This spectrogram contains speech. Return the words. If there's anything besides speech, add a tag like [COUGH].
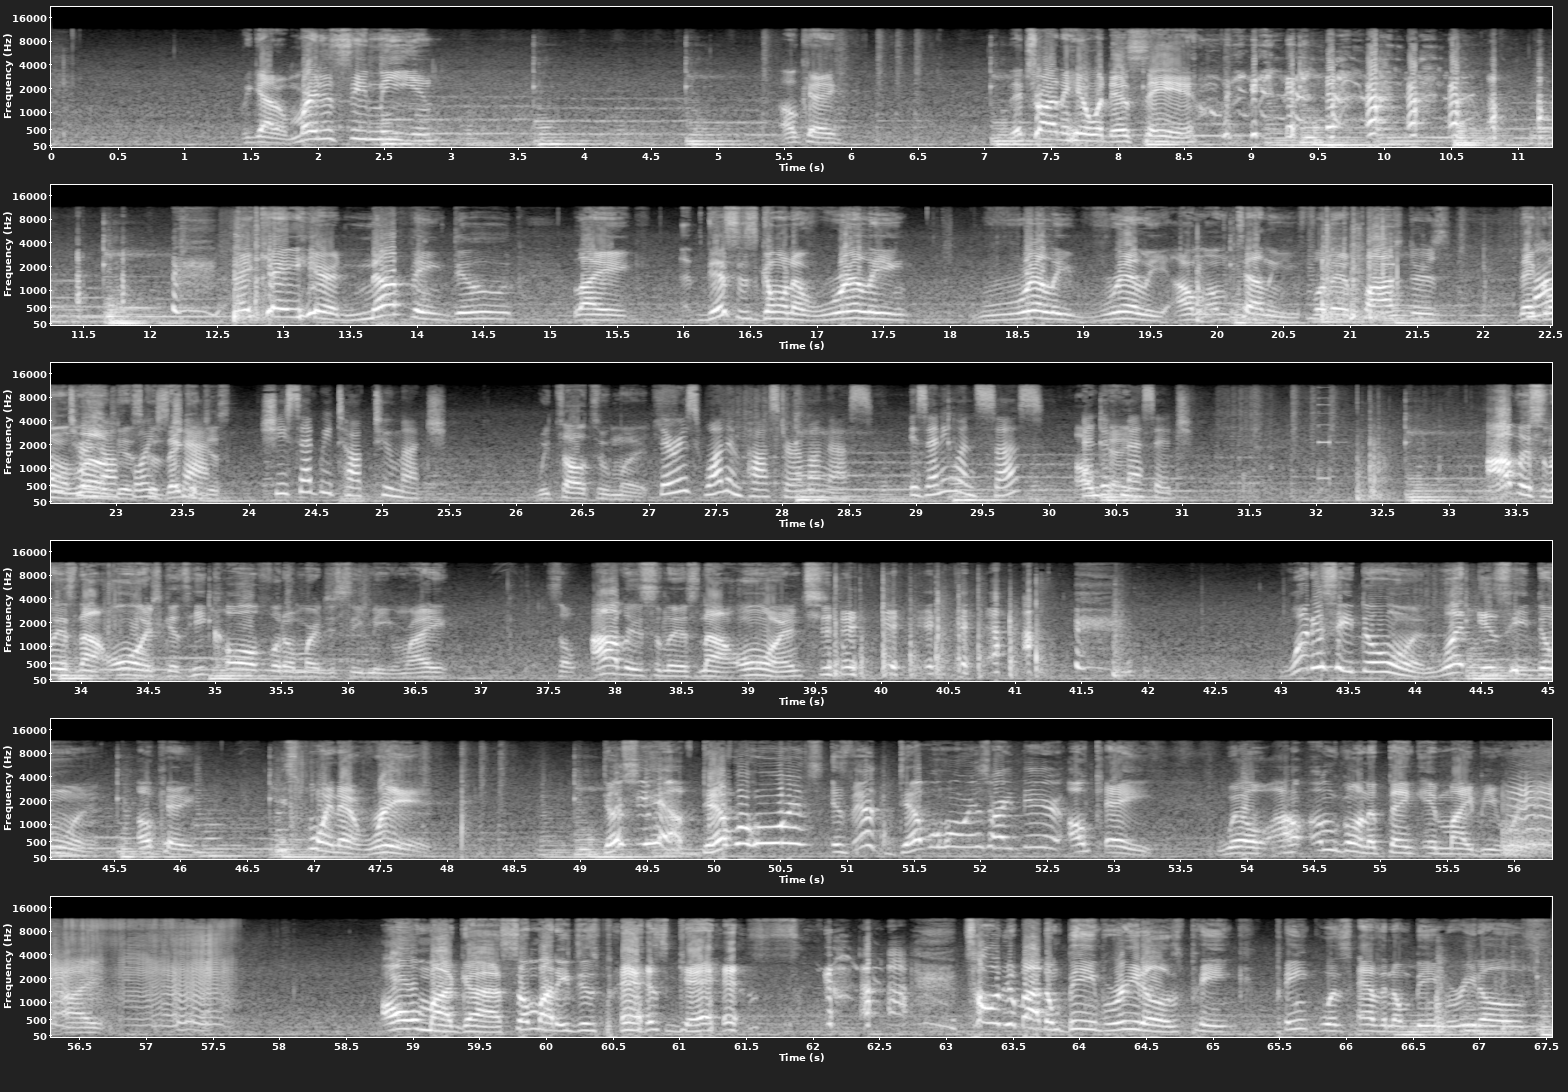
We got emergency meeting. Okay. They're trying to hear what they're saying. they can't hear nothing, dude. Like, this is gonna really, really, really, I'm, I'm telling you, for the imposters, they're gonna love this because they can chat. just, She said we talk too much. we talk too much. There is one imposter among us. Is anyone sus? End of message. Obviously, it's not orange because he called for the emergency meeting, right? So obviously, it's not orange. [LAUGHS] what is he doing? What is he doing? Okay, he's pointing at red. Does she have devil horns? Is there devil horns right there? Okay. Well, I- I'm gonna think it might be red. I. Oh my God! Somebody just [LAUGHS] passed gas. [LAUGHS] Told you about them bean burritos, Pink. Pink was having them bean burritos.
